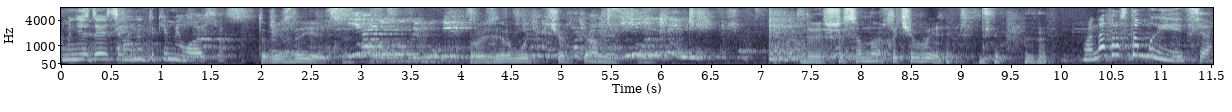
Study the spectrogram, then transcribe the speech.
Мені здається, вони такі мілахи. Тобі здається. Розірвуть к чортям і все. Диви, щось вона хоче вийти. Вона просто миється.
